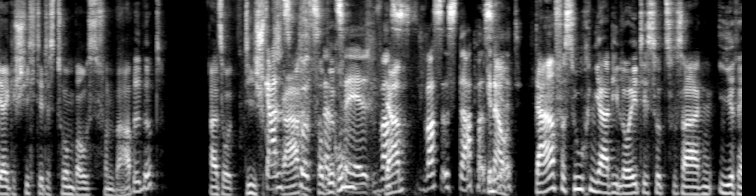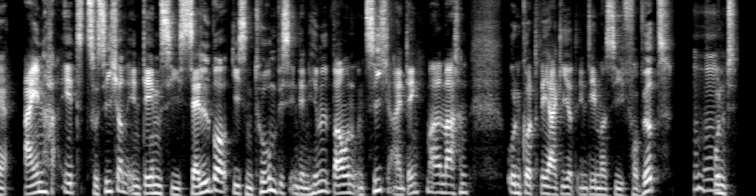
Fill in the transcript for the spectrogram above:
der Geschichte des Turmbaus von Babel wird. Also die Sprachverwirrung. Ganz kurz erzähl, was, ja, was ist da passiert? Genau, da versuchen ja die Leute sozusagen ihre Einheit zu sichern, indem sie selber diesen Turm bis in den Himmel bauen und sich ein Denkmal machen. Und Gott reagiert, indem er sie verwirrt mhm. und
